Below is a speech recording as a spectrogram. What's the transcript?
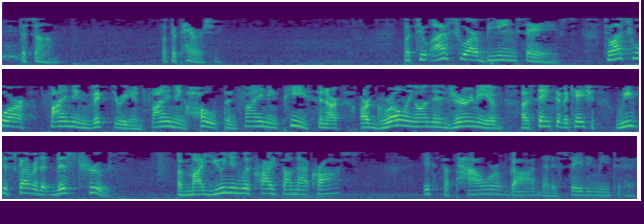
to some, but they're perishing. But to us who are being saved, to us who are finding victory and finding hope and finding peace and are, are growing on this journey of, of sanctification, we've discovered that this truth of my union with Christ on that cross It's the power of God that is saving me today.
